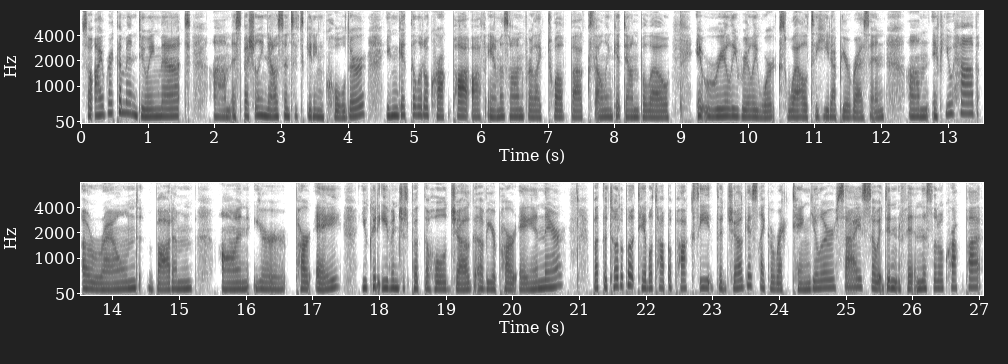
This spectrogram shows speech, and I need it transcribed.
So I recommend doing that, um, especially now since it's getting colder. You can get the little crock pot off Amazon for like 12 bucks. I'll link it down below. It really, really works well to heat up your resin. Um, if you have a round bottom on your part A. You could even just put the whole jug of your part A in there. But the Total Boat Tabletop Epoxy, the jug is like a rectangular size, so it didn't fit in this little crock pot.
